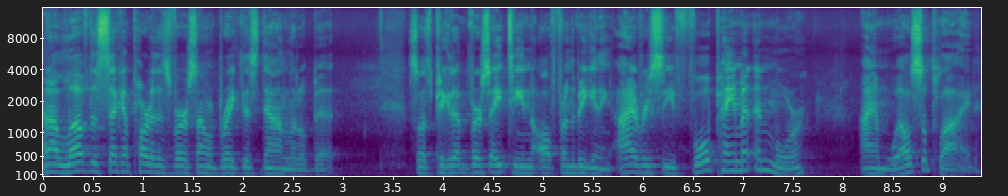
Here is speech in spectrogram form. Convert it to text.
And I love the second part of this verse. I'm going to break this down a little bit. So let's pick it up, verse 18, all from the beginning. I have received full payment and more. I am well supplied,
